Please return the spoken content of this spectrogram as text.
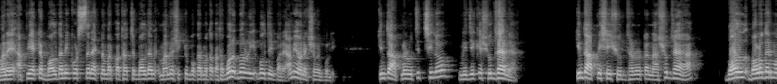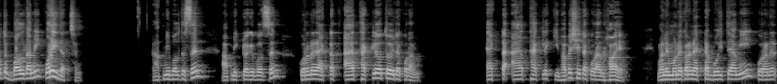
মানে আপনি একটা বলদামি করছেন এক নম্বর কথা হচ্ছে বলদামি মানুষ একটু বোকার মতো কথা বল- বল- বলতেই পারে। আমি অনেক সময় বলি কিন্তু আপনার উচিত ছিল নিজেকে শুধরায় না কিন্তু আপনি সেই শুধরানোটা না শুধরায়া বল বলদের মতো বলদামি করেই যাচ্ছেন। আপনি বলতেছেন আপনি একটু আগে বলছেন কোরআনের একটা আয়াত থাকলেও তো এটা কোরআন। একটা আয়াত থাকলে কীভাবে সেটা কোরআন হয়? মানে মনে করেন একটা বইতে আমি কোরআনের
